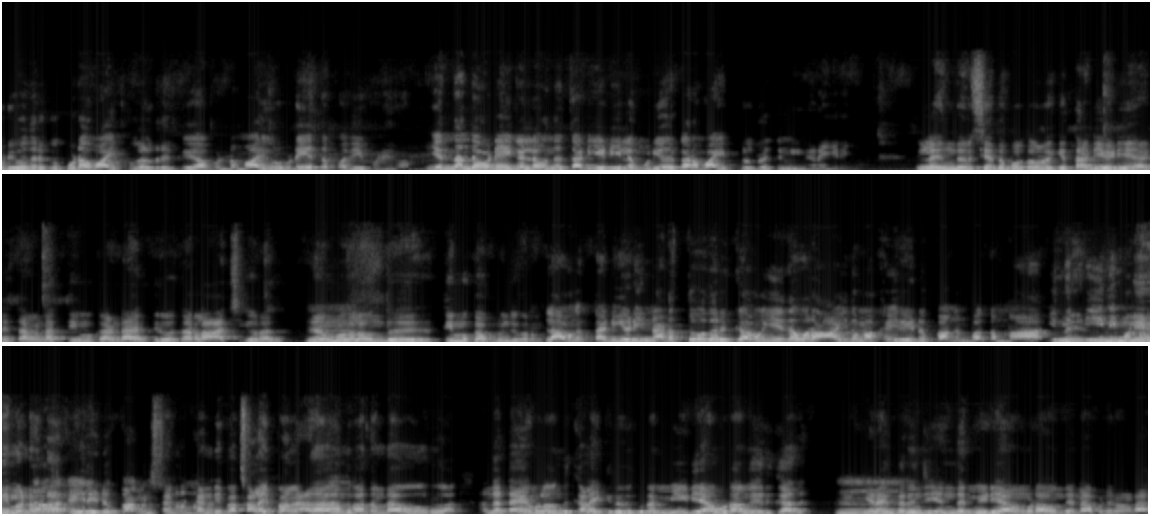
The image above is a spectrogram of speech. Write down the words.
முடிவதற்கு கூட வாய்ப்புகள் இருக்கு அப்படின்ற மாதிரி ஒரு விடயத்தை பதிவு பண்ணிடுறோம். எந்தெந்த விடயங்கள்ல வந்து தடியடியில முடிவதற்கான வாய்ப்புகள் இருக்குன்னு நீங்க நினைக்கிறீங்க? இல்ல இந்த விஷயத்தை பொறுத்த வரைக்கும் தடியடியை அடித்தாங்கன்னா திமுக ரெண்டாயிரத்தி இருபத்தி ஆறுல ஆட்சிக்கு வராது. முதல்ல வந்து திமுக புரிஞ்சுக்கிறோம் இல்ல அவங்க தடியடி நடத்துவதற்கு அவங்க எதை ஒரு ஆயுதமா கையில எடுப்பாங்கன்னு பார்த்தோம்னா இந்த நீதிமன்றம் தான். கையில எடுப்பாங்கன்னு சொல்றோம். கண்டிப்பா கலைப்பாங்க அதாவது வந்து. பார்த்தோம்னா ஒரு அந்த டைம்ல வந்து கலைக்கிறது கூட மீடியா கூட அங்க இருக்காது எனக்கு தெரிஞ்சு எந்த மீடியாவும் கூட வந்து என்ன பண்ணிடுவாங்கடா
